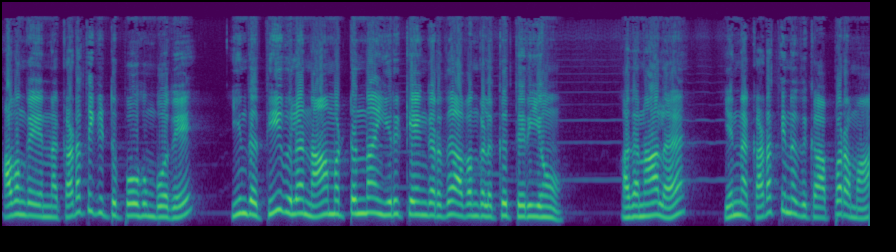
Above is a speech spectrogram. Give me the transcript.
அவங்க என்னை கடத்திக்கிட்டு போகும்போதே இந்த தீவுல நான் மட்டும்தான் இருக்கேங்கிறது அவங்களுக்கு தெரியும். அதனால என்னை கடத்தினதுக்கு அப்புறமா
